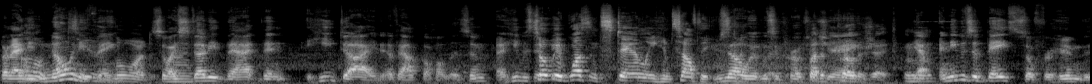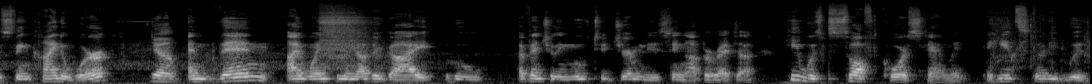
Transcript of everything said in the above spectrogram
but I didn't Oh, know anything. Lord. So I studied that. Then he died of alcoholism. Uh, he was so it wasn't Stanley himself that you no, it was a protege. but a protege. Mhm. Yeah, and he was a bass, so for him this thing kind of worked. yeah. And then I went to another guy who eventually moved to Germany to sing operetta. He was soft core Stanley. He had studied with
